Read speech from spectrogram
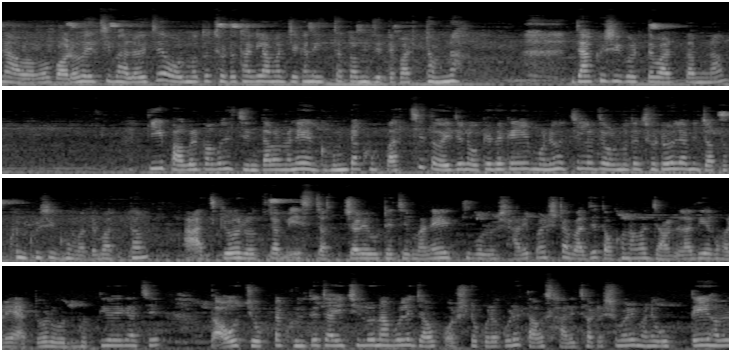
না বাবা, বড় হয়েছি, ভালো হয়েছে, ওর মতো ছোট থাকলে আমার যেখানে ইচ্ছা তো আমি যেতে পারতাম না। যা খুশি করতে পারতাম না। কি পাগল পাগল চিন্তা, আমার মানে ঘুমটা খুব পাচ্ছি তো, এই জন্য ওকে দেখেই মনে হচ্ছিল যে ওর মতো ছোট হলে আমি যতক্ষণ খুশি ঘুমাতে পারতাম। আজকেও রোদটা বেশ চচ্চড়ে উঠেছে মানে কি বলব, সাড়ে পাঁচটা বাজে, তখন আমার জানলা দিয়ে ঘরে এত রোদ ভর্তি হয়ে গেছে, তাও চোখটা খুলতে চাইছিল না বলে, যাও কষ্ট করে করে তাও সাড়ে ছটার সময় মানে উঠতেই হবে,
